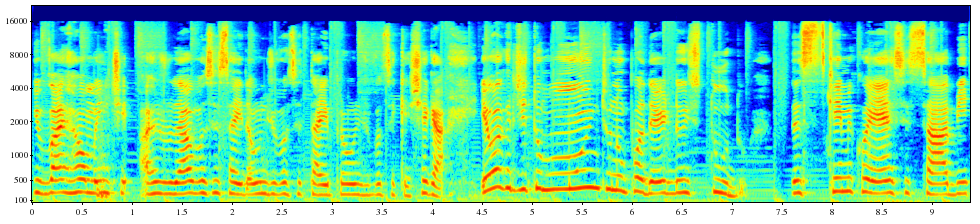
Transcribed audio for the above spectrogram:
que vai realmente ajudar você a sair da onde você tá e para onde você quer chegar. Eu acredito muito no poder do estudo. Quem me conhece sabe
